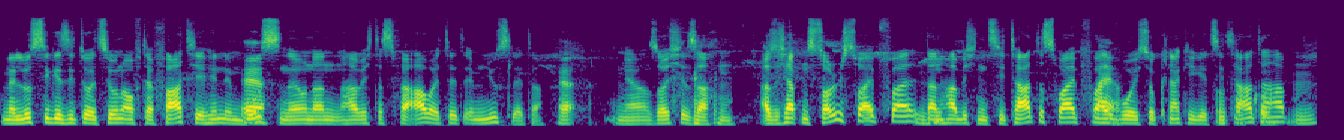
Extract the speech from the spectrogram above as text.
eine lustige Situation auf der Fahrt hierhin im Bus. Ja. Ne? Und dann habe ich das verarbeitet im Newsletter. Ja, ja solche Sachen. Also ich habe einen Story-Swipe-File, mhm. dann habe ich einen Zitate-Swipe-File, ah, ja. wo ich so knackige Zitate cool. habe. Mhm.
